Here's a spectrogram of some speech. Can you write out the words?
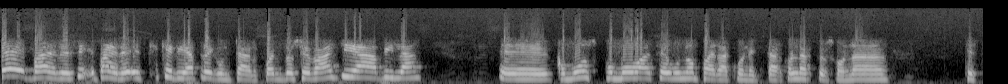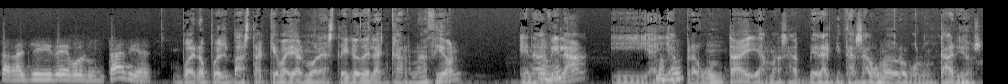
eh, padre, sí, padre, es que quería preguntar, cuando se va allí a Ávila, eh, ¿cómo, ¿cómo hace uno para conectar con las personas que están allí de voluntarias? Bueno, pues basta que vaya al monasterio de la Encarnación en Ávila y ella pregunta y además verá quizás a uno de los voluntarios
